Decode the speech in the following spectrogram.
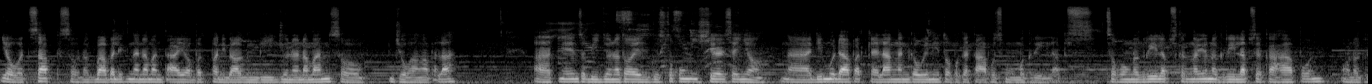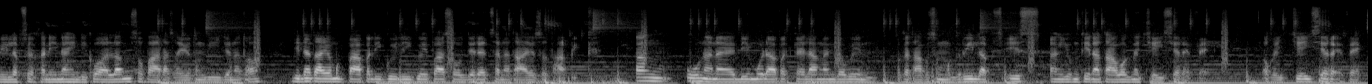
Yo, what's up? So, nagbabalik na naman tayo about panibagong video na naman. So, Jowa nga pala. At ngayon sa video na to is gusto kong i-share sa inyo na di mo dapat kailangan gawin ito pagkatapos mong mag-relapse. So, kung nag-relapse ka ngayon, nag-relapse ka kahapon, o nag-relapse ka kanina, hindi ko alam. So, para sa iyo tong video na to. Di na tayo magpapaligoy-ligoy pa, so diretsa na tayo sa topic. Ang una na di mo dapat kailangan gawin pagkatapos mong mag-relapse is ang yung tinatawag na chaser effect. Okay, chaser effect.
